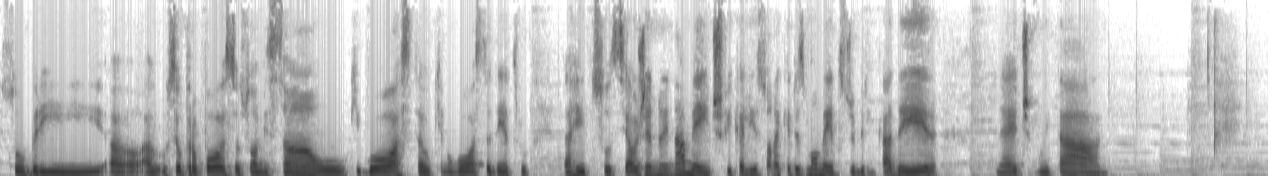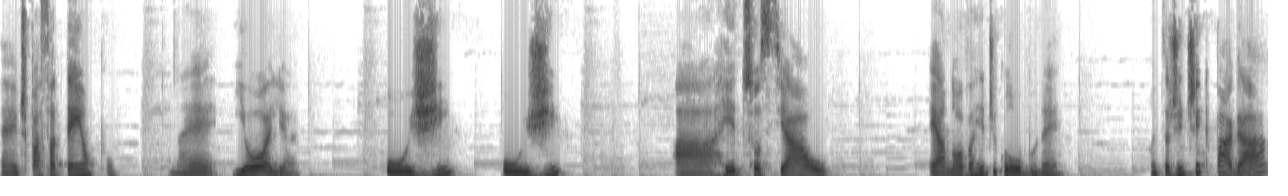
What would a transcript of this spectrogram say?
sobre a, a, o seu propósito, a sua missão, o que gosta, o que não gosta dentro da rede social genuinamente. Fica ali só naqueles momentos de brincadeira, né, de muita é, de passatempo, né? E olha, hoje, hoje a rede social é a nova Rede Globo, né? Antes a gente tinha que pagar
